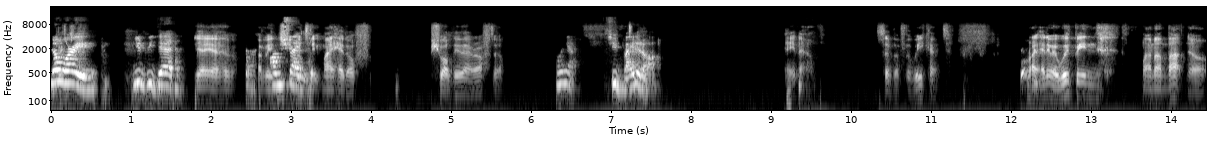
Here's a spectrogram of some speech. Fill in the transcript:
don't worry, you'd be dead. Yeah, yeah. I mean, she would take my head off shortly thereafter. Oh yeah, she'd bite it off. Hey now save that for the weekend. Right, anyway, we've been, and on that note,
